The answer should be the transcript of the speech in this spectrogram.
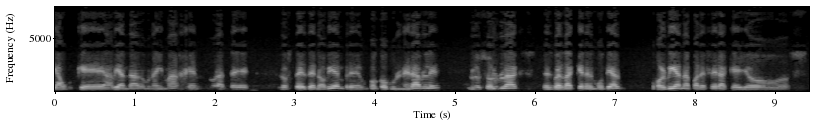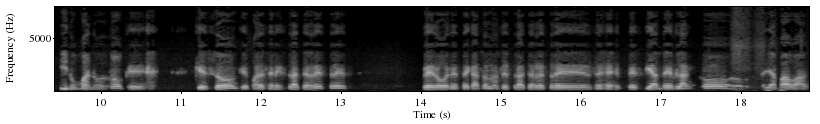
y aunque habían dado una imagen durante los test de noviembre un poco vulnerable, los All Blacks es verdad que en el Mundial volvían a aparecer aquellos inhumanos, ¿no? Que, que son, que parecen extraterrestres, pero en este caso los extraterrestres eh, vestían de blanco, se llamaban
